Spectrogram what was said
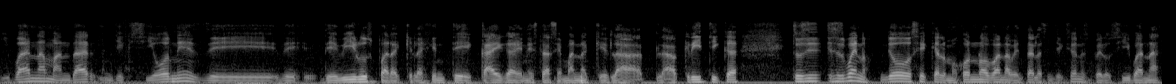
iban a mandar inyecciones de, de, virus para que la gente caiga en esta semana que es la, la crítica. Entonces dices, bueno, yo sé que a lo mejor no van a aventar las inyecciones, pero sí van a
